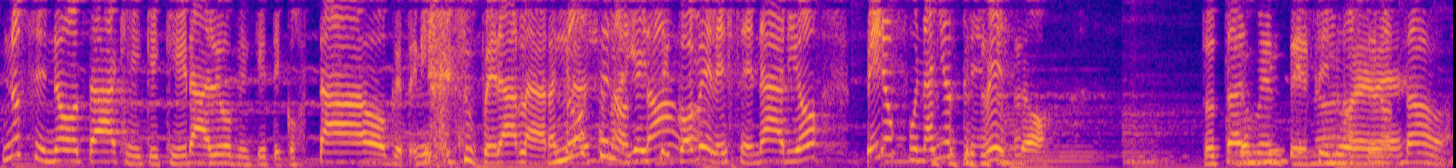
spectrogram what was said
no se nota que, era algo que, te costaba o que tenías que superar, la verdad no se notaba. y se come el escenario, pero fue un año tremendo. Totalmente, no, se notaba.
